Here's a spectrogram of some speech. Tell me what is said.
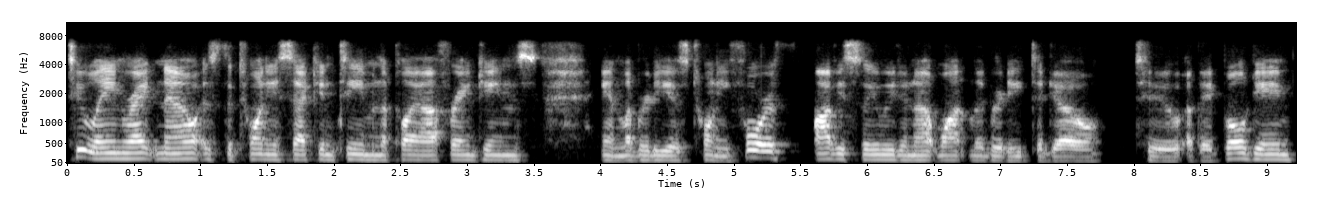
Tulane right now is the 22nd team in the playoff rankings, and Liberty is 24th. Obviously, we do not want Liberty to go to a big bowl game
